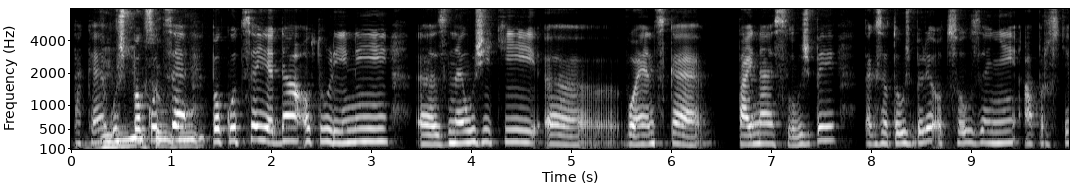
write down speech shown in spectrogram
také už pokud se, pokud se jedná o tu linii zneužití vojenské tajné služby, tak za to už byli odsouzeni a prostě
